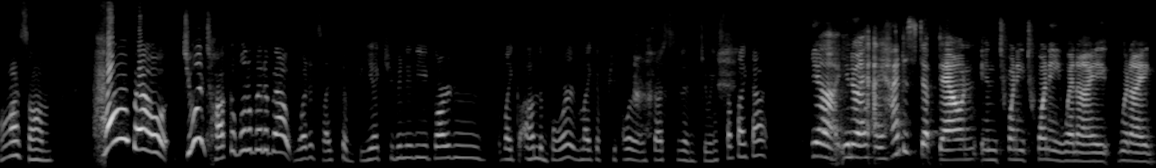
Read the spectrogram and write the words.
Awesome. How about, do you want to talk a little bit about what it's like to be a community garden, like on the board, and like if people are interested in doing stuff like that? Yeah, you know, I, I had to step down in 2020 when I when I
